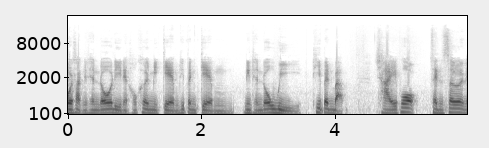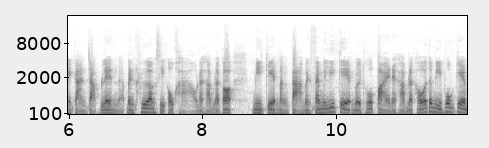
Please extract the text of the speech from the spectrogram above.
บริษัท Nintendo ดีเนี่ยเขาเคยมีเกมที่เป็นเกม Nintendo Wii ที่เป็นแบบใช้พวก เซนเซอร์ในการจับเล่นนะเป็นเครื่องสีขาวๆนะครับแล้วก็มีเกมต่างๆ เป็น Family เกมโดยทั่วไปนะครับแล้วเขาก็จะมีพวกเกม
